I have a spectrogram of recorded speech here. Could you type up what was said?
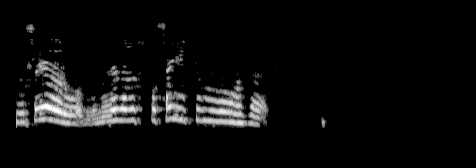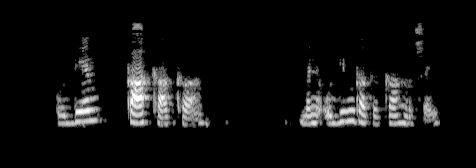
Ну що я роблю? Мене зараз посадять у мозок. Один ККК. У мене один ККК грошей.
